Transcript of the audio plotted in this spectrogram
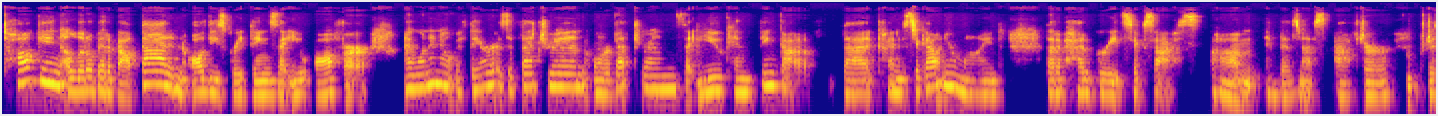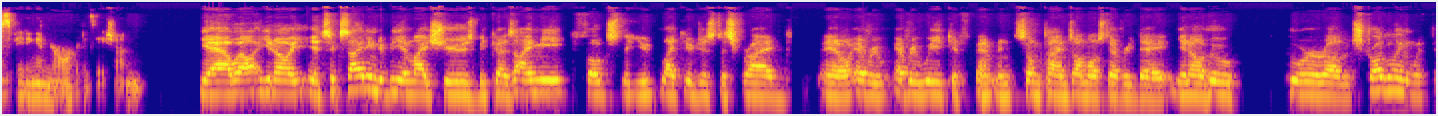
talking a little bit about that and all these great things that you offer, I want to know if there is a veteran or veterans that you can think of that kind of stick out in your mind that have had great success um, in business after participating in your organization? Yeah, well, you know, it's exciting to be in my shoes because I meet folks that you like you just described, you know, every every week, if and sometimes almost every day, you know, who who are um, struggling with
